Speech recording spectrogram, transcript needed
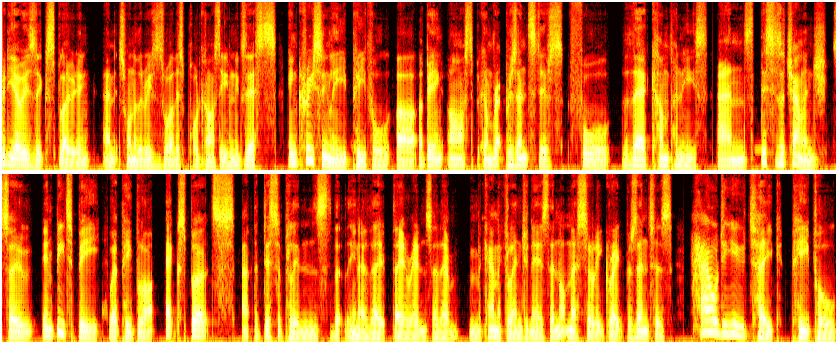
Video is exploding, and it's one of the reasons why this podcast even exists. Increasingly, people are, are being asked to become representatives for their companies, and this is a challenge. So, in B2B, where people are experts at the disciplines that you know they, they're in, so they're mechanical engineers, they're not necessarily great presenters. How do you take people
